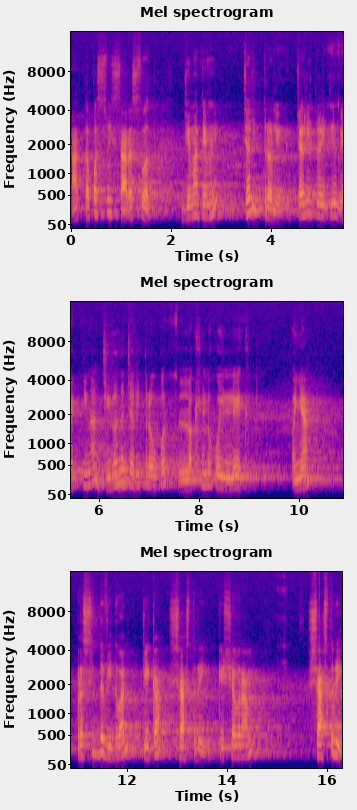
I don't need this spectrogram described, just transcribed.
આ તપસ્વી સારસ્વત, જેમાં તેમણે ચરિત્ર લેખ, ચરિત્ર એટલે વ્યક્તિના જીવન ચરિત્ર ઉપર લખેલો કોઈ લેખ. અહીંયા પ્રસિદ્ધ વિદ્વાન કેકા શાસ્ત્રી, કેશવરામ શાસ્ત્રી,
